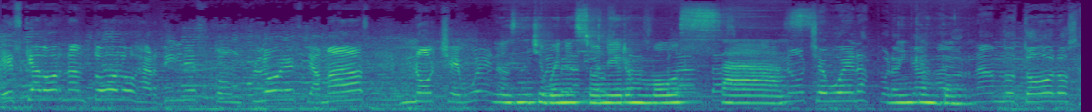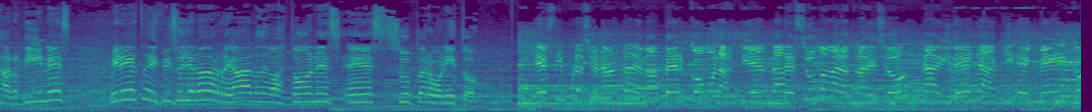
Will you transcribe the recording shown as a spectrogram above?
es que adornan todos los jardines con flores llamadas Nochebuenas. Las Nochebuenas son hermosas. Nochebuenas por Me acá encantan. adornando todos los jardines. Miren este edificio lleno de regalos, de bastones, es súper bonito. Es impresionante además ver cómo las tiendas se suman a la tradición navideña aquí en México,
